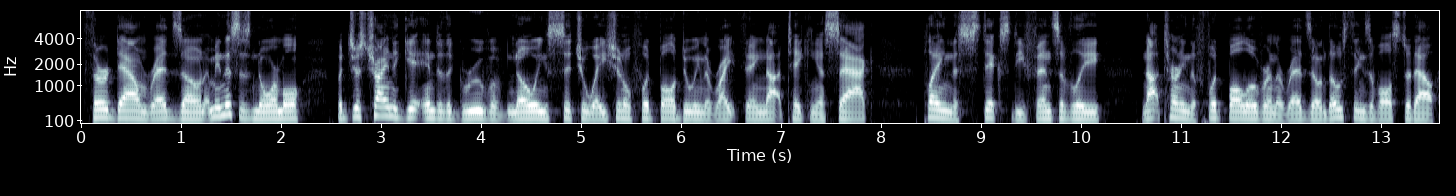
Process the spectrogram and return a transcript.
Third down, red zone. I mean, this is normal, but just trying to get into the groove of knowing situational football, doing the right thing, not taking a sack, playing the sticks defensively not turning the football over in the red zone. Those things have all stood out.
